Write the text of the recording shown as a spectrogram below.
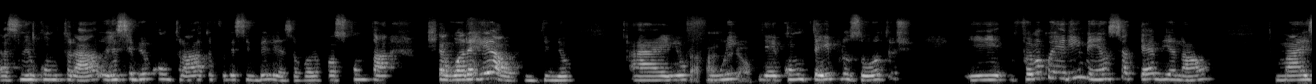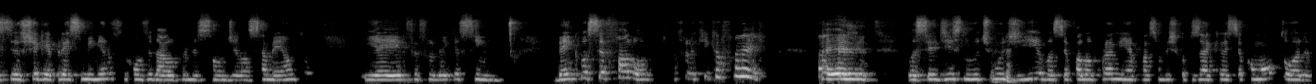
assinei o contrato, eu recebi o contrato, eu falei assim, beleza, agora eu posso contar, que agora é real, entendeu? Aí eu tá, fui, e aí contei para os outros, e foi uma correria imensa até a Bienal, mas eu cheguei para esse menino, fui convidá-lo para a missão de lançamento, e aí ele foi falou bem que assim, bem que você falou. Eu falei, o que que eu falei? Aí ele, você disse no último dia, você falou para mim, a próxima vez que eu pisar aqui vai ser como autora.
